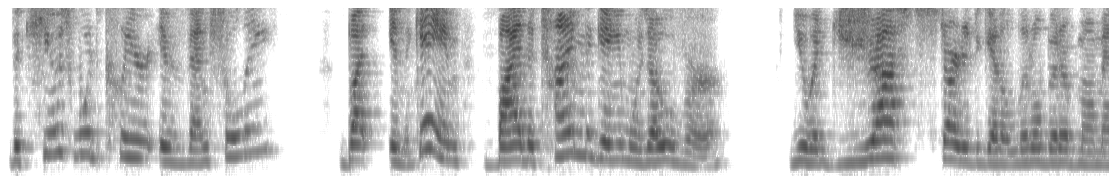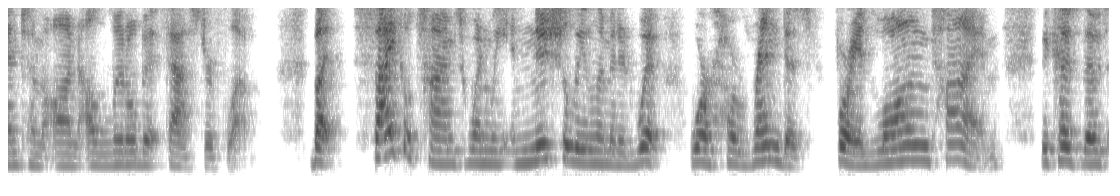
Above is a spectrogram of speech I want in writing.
the queues would clear eventually, but in the game, by the time the game was over, you had just started to get a little bit of momentum on a little bit faster flow. But cycle times when we initially limited WIP were horrendous for a long time because those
